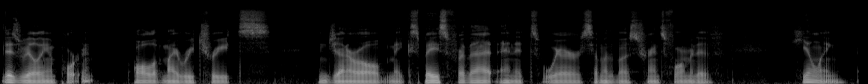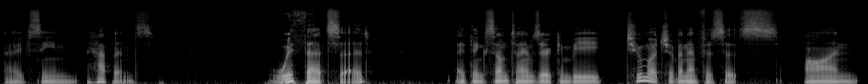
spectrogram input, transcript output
is really important. All of my retreats in general make space for that, and it's where some of the most transformative healing I've seen happens. With that said, I think sometimes there can be too much of an emphasis on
